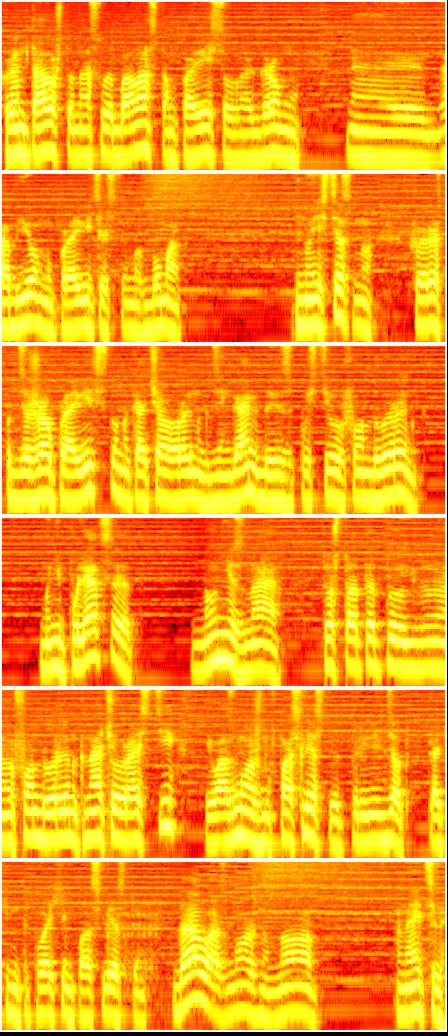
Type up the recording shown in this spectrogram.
Кроме того, что на свой баланс там повесил огромный э, объем правительственных бумаг. Но, естественно, ФРС поддержал правительство, накачал рынок деньгами, да и запустил фондовый рынок. Манипуляция ну, не знаю. То, что от этого э, фондовый рынок начал расти, и, возможно, впоследствии это приведет к каким-то плохим последствиям. Да, возможно, но, знаете ли,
